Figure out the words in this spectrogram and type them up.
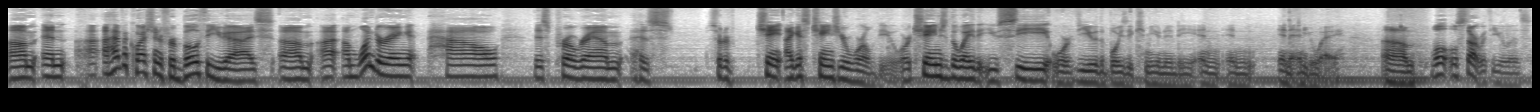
um, and I have a question for both of you guys. Um, I, am wondering how this program has sort of changed, I guess, changed your worldview or changed the way that you see or view the Boise community in in in any way. Um, well, we'll start with you, Liz.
